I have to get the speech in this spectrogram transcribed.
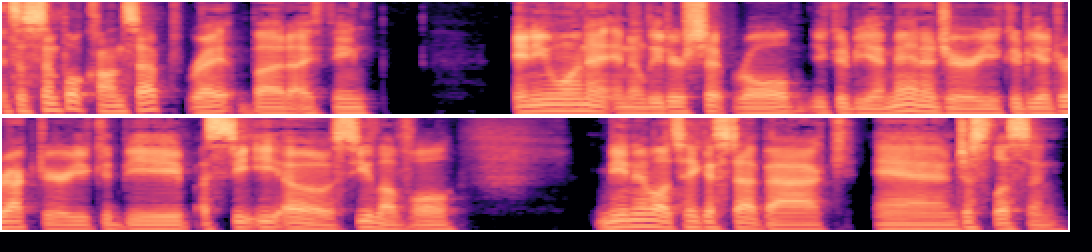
it's a simple concept, right? But I think anyone in a leadership role, you could be a manager, you could be a director, you could be a CEO, C level, being able to take a step back and just listen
